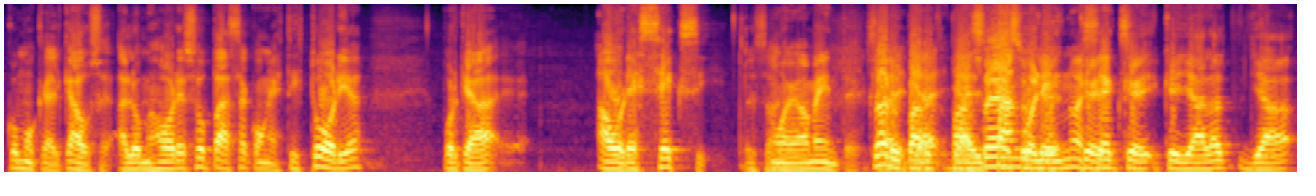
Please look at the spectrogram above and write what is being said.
como que al cauce. A lo mejor eso pasa con esta historia, porque a- ahora es sexy. Exacto. Nuevamente. O Claro, sea, y pa- ya- el eso, pangolín que, no es que- sexy. que- que ya, la- ya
